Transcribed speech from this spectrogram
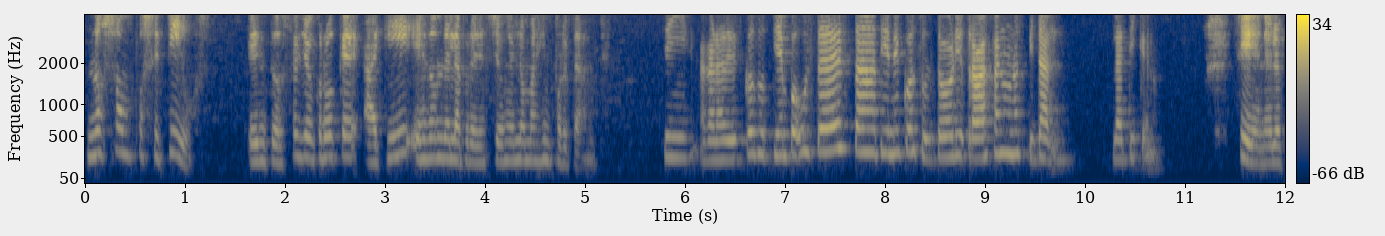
no son positivos. Entonces, yo creo que aquí es donde la prevención es lo más importante. Sí, agradezco su tiempo. Usted está, tiene consultorio, trabaja en un hospital. Platíquenos. Sí, en el,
